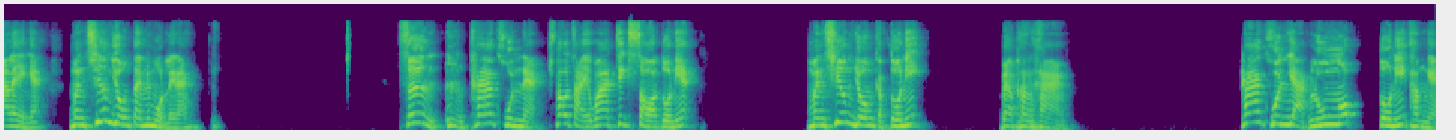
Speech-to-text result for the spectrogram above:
อะไรอย่างเงี้ย มันเชื่อมโยงเต็มไปหมดเลยนะ ซึ่งถ้าคุณเนี่ยเข้าใจว่าจิ๊กซอว์ตัวเนี้ย มันเชื่อมโยงกับตัวนี้ แบบห่างๆ ถ้าคุณอยากรู้งบตัวนี้ทำไง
